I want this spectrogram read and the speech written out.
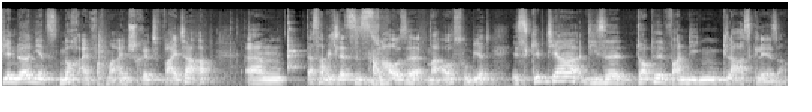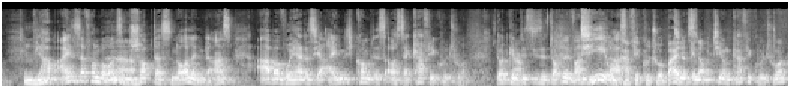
wir nerden jetzt noch einfach mal einen Schritt weiter ab. Ähm, das habe ich letztens zu Hause mal ausprobiert. Es gibt ja diese doppelwandigen Glasgläser. Mhm. Wir haben eins davon bei uns ah. im Shop, das Norland-Glas. Aber woher das ja eigentlich kommt, ist aus der Kaffeekultur. Dort gibt ja. es diese doppelwandigen Tee Glas und Kaffeekultur, beides. Tee, genau, Tee und Kaffeekultur.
